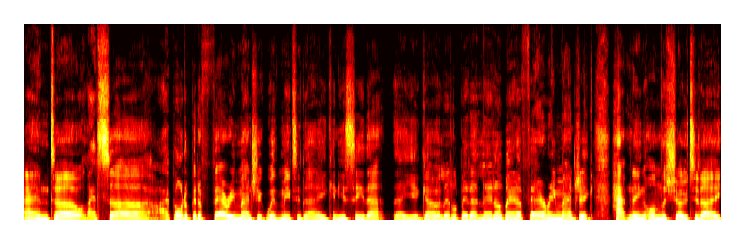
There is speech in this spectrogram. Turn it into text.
And uh, let's. Uh, I brought a bit of fairy magic with me today. Can you see that? There you go. A little bit, a little bit of fairy magic happening on the show today.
